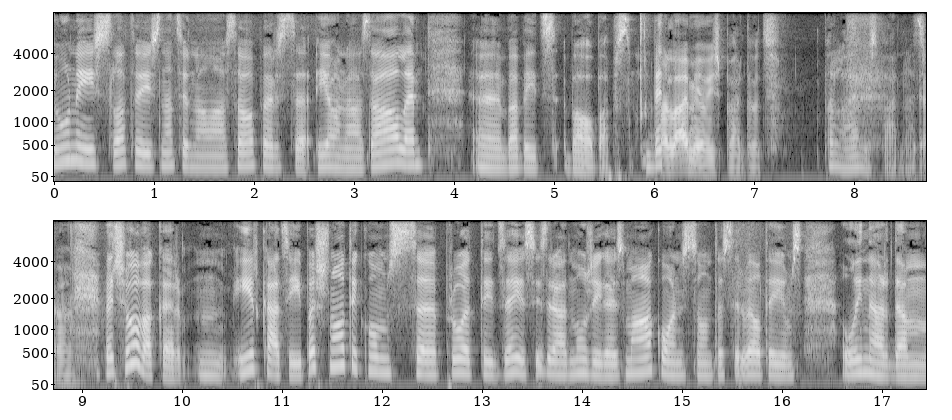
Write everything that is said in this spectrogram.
jūnijas Latvijas Nacionālās operas jaunā zāle Babīts Baubabs. Bet, Par laimi jau vispārdots. Par laimi vispārdots. Bet šovakar m, mm, ir kāds īpašs notikums, proti dzējas izrāda mūžīgais mākonis, un tas ir veltījums Linardam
